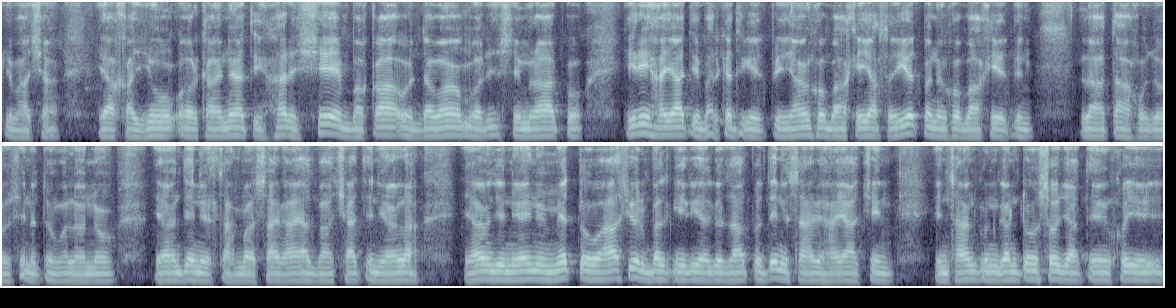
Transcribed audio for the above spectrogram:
کے بادشاہ یا قیوم اور کائناتی ہر شے بقا اور دوام اور استمرار کو ایری حیاتی برکت کے پہ یہاں کو باقی سید پر نہ کو باقیت بن لاتا خود و سنت ولا نو یہاں دین استحمد صاحب حیات بادشاہ تین یہاں یہاں دنیا میں تو واسر بلکہ ذات ذات دین صاحب حیات چین انسان کو ان گھنٹوں سو جاتے ہیں، کوئی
